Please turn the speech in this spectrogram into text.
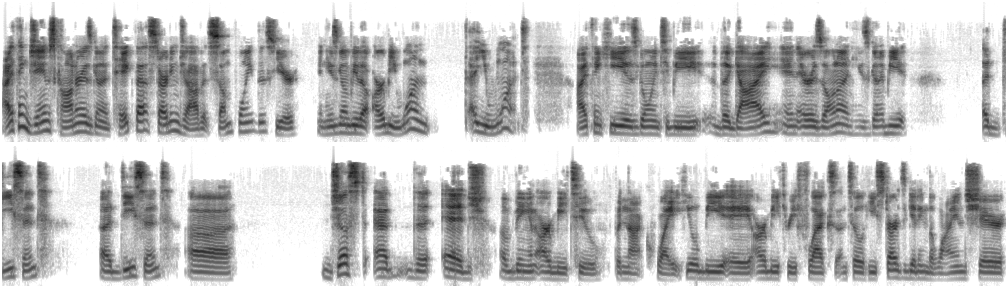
I think James Conner is going to take that starting job at some point this year, and he's going to be the RB1 that you want. I think he is going to be the guy in Arizona, and he's going to be a decent, a decent, uh, just at the edge of being an RB2, but not quite. He'll be a RB3 flex until he starts getting the lion's share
